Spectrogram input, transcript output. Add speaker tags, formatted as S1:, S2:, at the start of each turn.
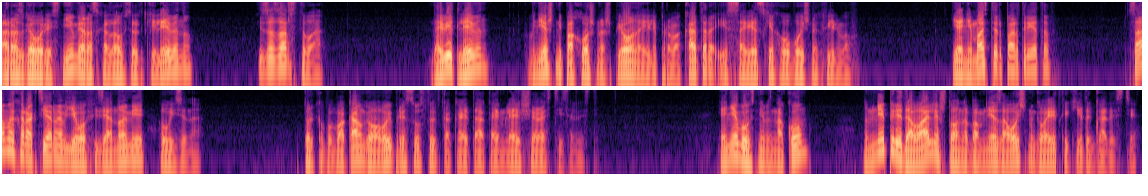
S1: О разговоре с ним я рассказал все-таки Левину из озорства. Давид Левин внешне похож на шпиона или провокатора из советских убойных фильмов. Я не мастер портретов. Самое характерное в его физиономии — лысина. Только по бокам головы присутствует какая-то окаймляющая растительность. Я не был с ним знаком, но мне передавали, что он обо мне заочно говорит какие-то гадости.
